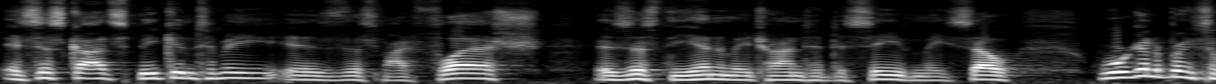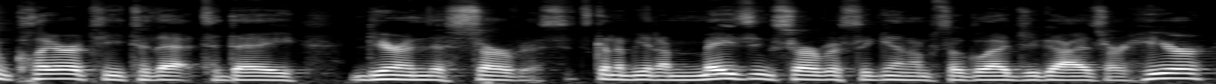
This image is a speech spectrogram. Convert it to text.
is this God speaking to me? Is this my flesh? Is this the enemy trying to deceive me? So, we're going to bring some clarity to that today during this service. It's going to be an amazing service. Again, I'm so glad you guys are here.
